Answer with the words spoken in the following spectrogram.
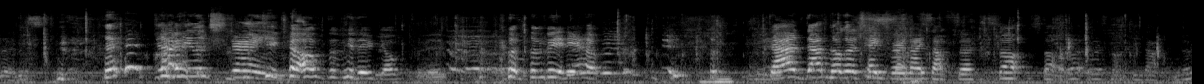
no, no. Daddy looks strange. Kick off the video, get off the video. Cut the video. Dad, Dad's not gonna taste very nice after. Stop, stop. Let, let's not do that. No.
